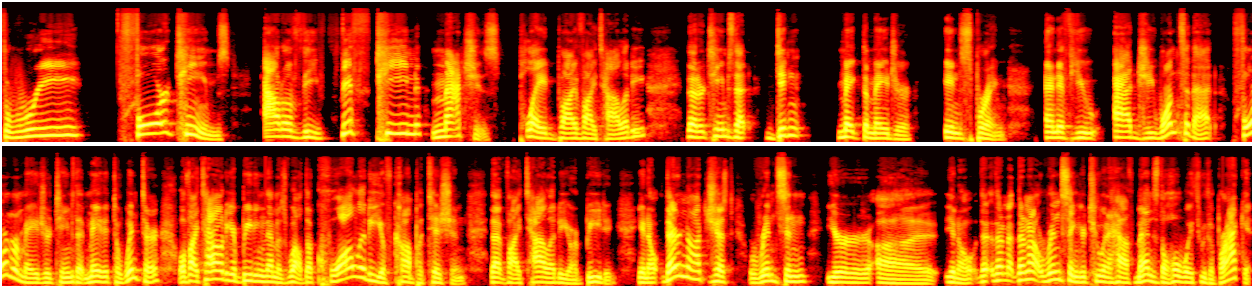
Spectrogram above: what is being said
three, four teams out of the 15 matches played by Vitality that are teams that didn't make the major in spring. And if you add G1 to that, former major teams that made it to winter, well, Vitality are beating them as well. The quality of competition that Vitality are beating, you know, they're not just rinsing your, uh, you know, they're, not they're not rinsing your two and a half men's the whole way through the bracket.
